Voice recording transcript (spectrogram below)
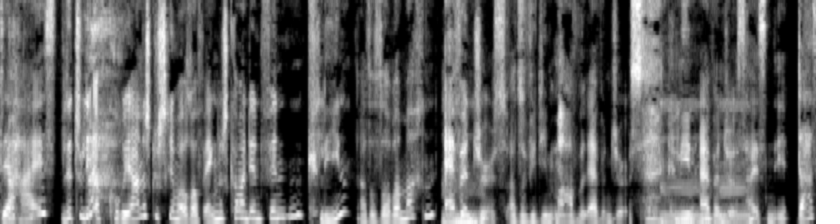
Der heißt, literally auf Koreanisch geschrieben, auch auf Englisch kann man den finden. Clean, also sauber machen. Mhm. Avengers, also wie die Marvel Avengers. Clean Avengers heißen die. Das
